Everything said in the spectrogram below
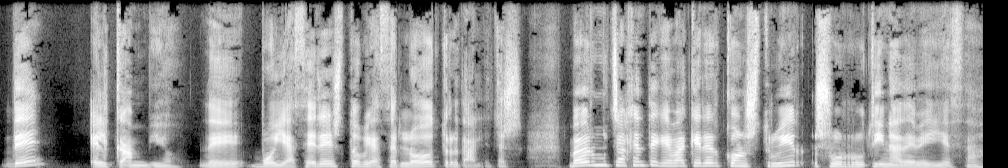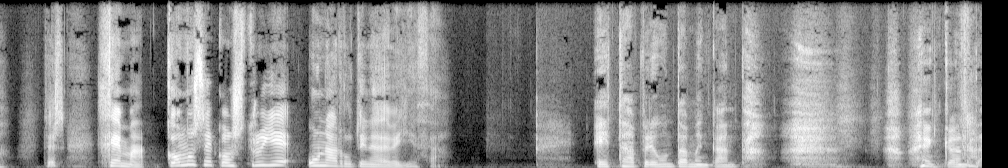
de el cambio, de voy a hacer esto, voy a hacer lo otro, tal. Entonces va a haber mucha gente que va a querer construir su rutina de belleza. Entonces, Gema, ¿cómo se construye una rutina de belleza? Esta pregunta me encanta. me encanta.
